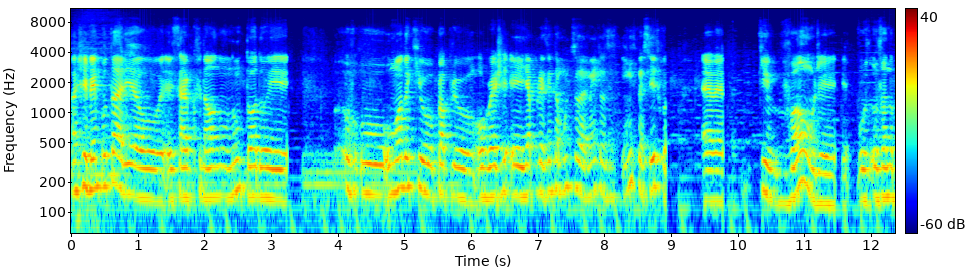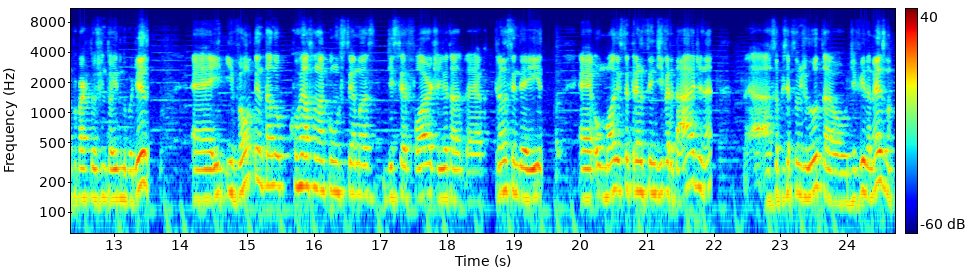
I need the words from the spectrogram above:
Achei bem putaria o, esse arco final num, num todo e o, o, o, modo que o próprio Ogresh ele apresenta muitos elementos em específico é, que vão de usando por parte do Shintoísmo do budismo é, e, e, vão tentando correlacionar com os temas de ser forte, de é, transcender isso, é, o modo de ser transcende de verdade, né? A sua percepção de luta ou de vida mesmo,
